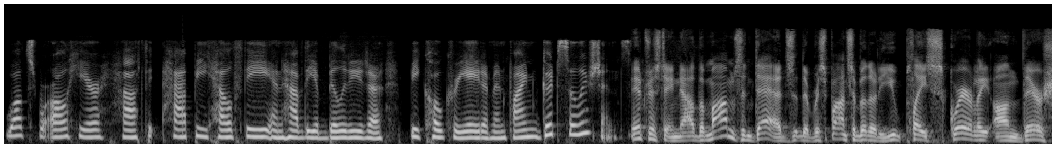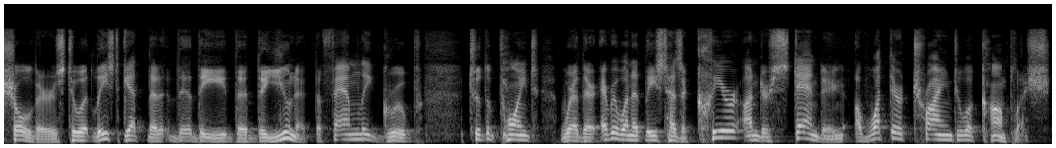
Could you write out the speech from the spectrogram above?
Whilst we're all here happy, healthy, and have the ability to be co creative and find good solutions. Interesting. Now, the moms and dads, the responsibility you place squarely on their shoulders to at least get the, the, the, the, the unit, the family group, to the point where everyone at least has a clear understanding of what they're trying to accomplish.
